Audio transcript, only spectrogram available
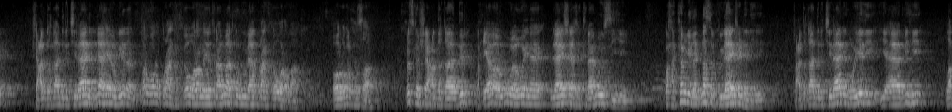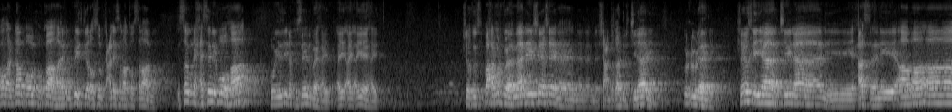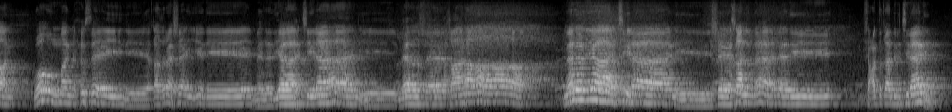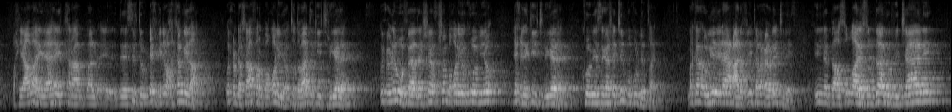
Sheekh cabdiqaadir jilaani ilaahay awliyada mar walba qur'aanka kaga waramayo karaamaadka uu ilaahay qur'aanka kaga waramaa oo lagu xusaa xuska sheekh cabdiqaadir waxyaabaha ugu waaweyn ee ilaahay sheekha karaamo u siiyey waxaa ka mida nasabku ilaahay ka dhaliyey. Sheekh cabdiqaadir jilaani hooyadii iyo aabihii labada dhanba wuxuu ka ahaa ahlubeytkii rasuulka calayh isalaatu wasalaam. Isaguna xasani buu ahaa hooyadiina xuseeni bay ahayd ayay ahayd. Sheekh yuusuf baxar markuu ammaanayay sheekheena sheekh cabdiqaadir jilaani wuxuu idhaahday sheekhi yaa jilaani xasani abaan wa umman xuseyni qadra shayidi medad yaa jilaani medad sheekhana medad yaa jilaani sheekh almadadi sheekh cabdiqaadir jilaani waxyaabaha ilaahay karaa dee sirta uu dhex geliy waxaa ka mid a wuxuu dhashay afar boqol iyo toddobaatankii hijriyada. Wuxuuna wafaaday sheekhu shan boqol iyo koob iyo lixdankii hijriyada. Koob iyo sagaashan jir buu ku dhintay. Markaa awliyada ilaahay caarifiinta waxay odhan jireen ina baasullaahi suldaanu rijaali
